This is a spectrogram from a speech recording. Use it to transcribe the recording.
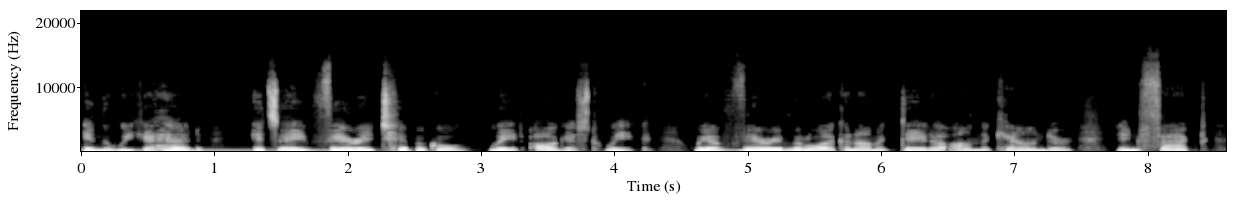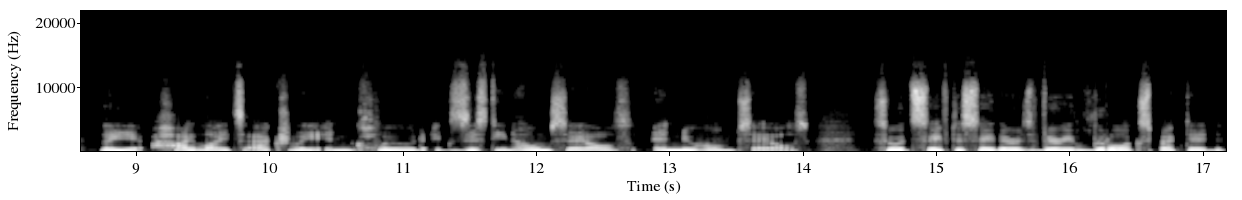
In the week ahead, it's a very typical late August week. We have very little economic data on the calendar. In fact, the highlights actually include existing home sales and new home sales. So it's safe to say there is very little expected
